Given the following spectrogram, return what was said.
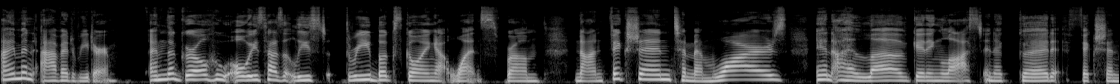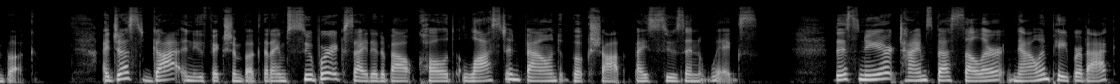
I'm an avid reader. I'm the girl who always has at least three books going at once, from nonfiction to memoirs, and I love getting lost in a good fiction book. I just got a new fiction book that I'm super excited about called Lost and Found Bookshop by Susan Wiggs. This New York Times bestseller, now in paperback,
